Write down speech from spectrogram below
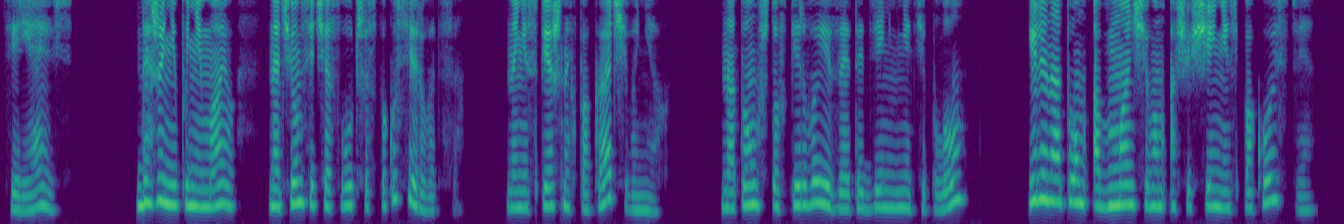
теряюсь. Даже не понимаю, на чем сейчас лучше сфокусироваться. На неспешных покачиваниях, на том, что впервые за этот день мне тепло, или на том обманчивом ощущении спокойствия,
